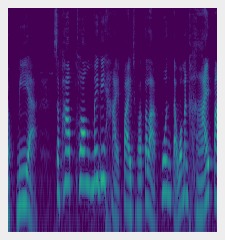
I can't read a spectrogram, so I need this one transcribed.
ดอกเบี้ย สภาพคล่องไม่ได้หายไปเฉพาะตลาดหุ้น แต่ว่ามันหายไป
